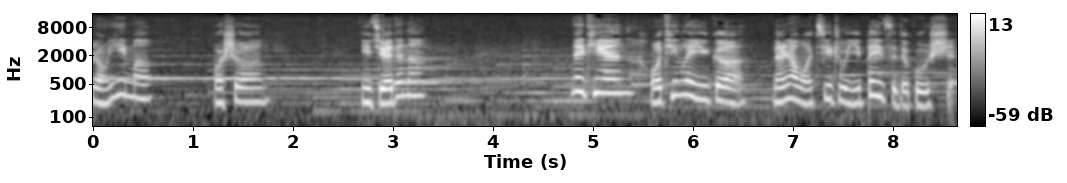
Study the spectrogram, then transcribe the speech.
容易吗？”我说。你觉得呢？那天我听了一个能让我记住一辈子的故事。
